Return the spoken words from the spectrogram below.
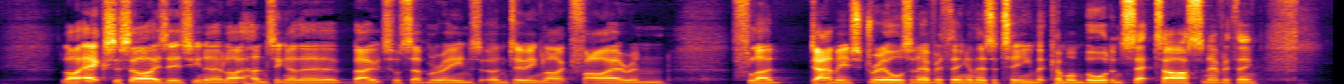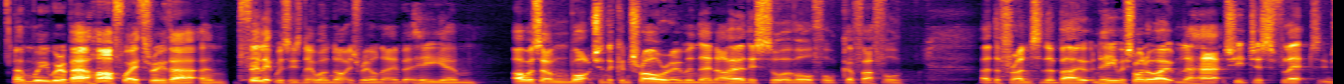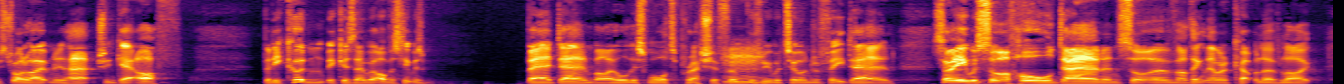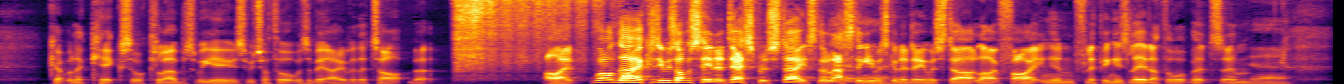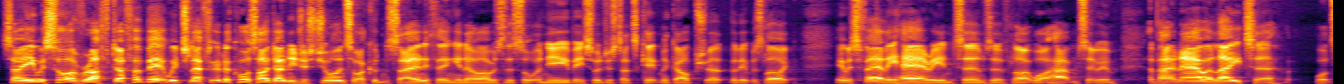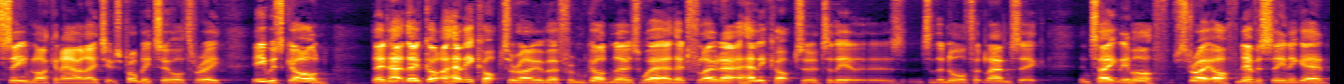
like exercises, you know, like hunting other boats or submarines and doing like fire and flood damage drills and everything. And there's a team that come on board and set tasks and everything. And we were about halfway through that, and Philip was his name. Well, not his real name, but he. Um, I was on watch in the control room, and then I heard this sort of awful kerfuffle at the front of the boat, and he was trying to open the hatch. He just flipped. He was trying to open the hatch and get off, but he couldn't because they were obviously it was bared down by all this water pressure from because mm. we were 200 feet down. So he was sort of hauled down and sort of. I think there were a couple of like couple of kicks or clubs we used, which I thought was a bit over the top, but. I well no, because he was obviously in a desperate state. So the last yeah. thing he was going to do was start like fighting and flipping his lid. I thought, but um, yeah, so he was sort of roughed up a bit, which left. And of course, I'd only just joined, so I couldn't say anything. You know, I was the sort of newbie, so I just had to keep my gob shut. But it was like, it was fairly hairy in terms of like what happened to him. About an hour later, what seemed like an hour later, it was probably two or three. He was gone. They'd ha- they'd got a helicopter over from God knows where. They'd flown out a helicopter to the to the North Atlantic and taken him off straight off, never seen again.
